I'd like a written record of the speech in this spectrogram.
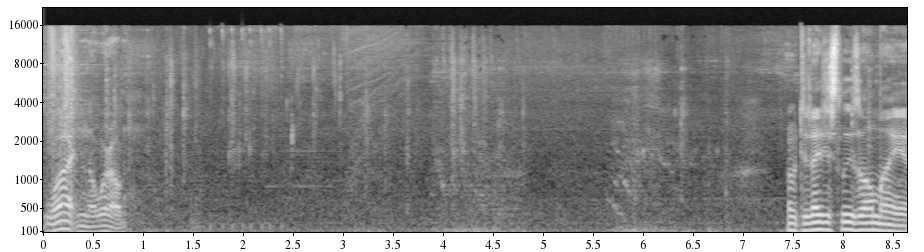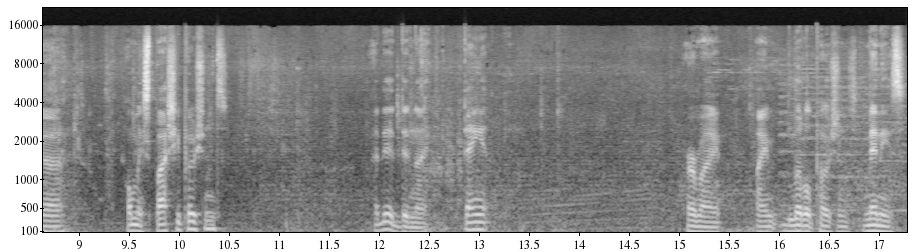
What in the world? Oh, did I just lose all my, uh, all my splashy potions? I did, didn't I? Dang it. Or my, my little potions, minis.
